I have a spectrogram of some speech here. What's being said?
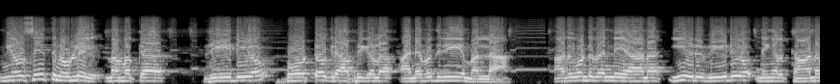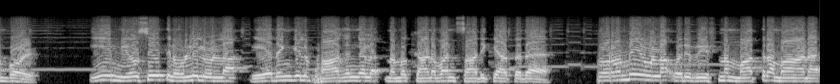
മ്യൂസിയത്തിനുള്ളിൽ നമുക്ക് വീഡിയോ ഫോട്ടോഗ്രാഫികൾ അനുവദനീയമല്ല. അതുകൊണ്ട് തന്നെയാണ് ഈ ഒരു വീഡിയോ നിങ്ങൾ കാണുമ്പോൾ ഈ മ്യൂസിയത്തിനുള്ളിലുള്ള ഏതെങ്കിലും ഭാഗങ്ങൾ നമുക്ക് കാണുവാൻ സാധിക്കാത്തത്. പുറമേയുള്ള ഒരു വീക്ഷണം മാത്രമാണ്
